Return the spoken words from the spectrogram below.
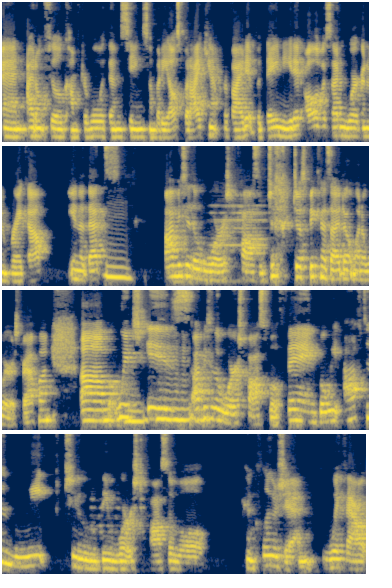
and I don't feel comfortable with them seeing somebody else, but I can't provide it, but they need it. All of a sudden, we're going to break up. You know, that's Mm. obviously the worst possible just, just because i don't want to wear a strap on um, which Mhm. is obviously the worst possible thing but we often leap to the worst possible conclusion without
